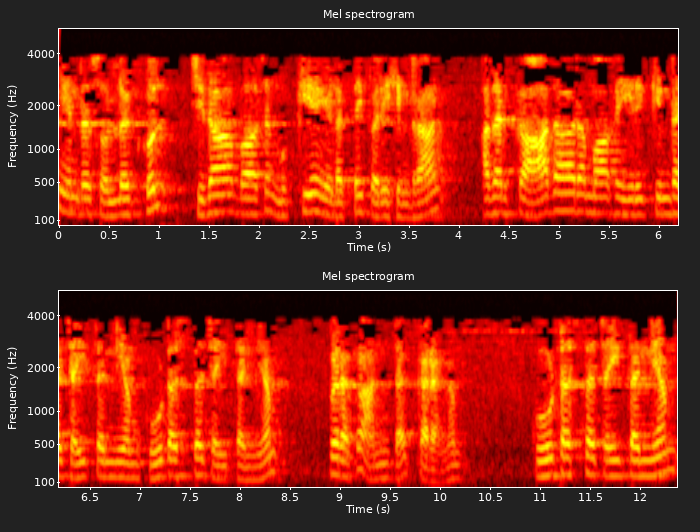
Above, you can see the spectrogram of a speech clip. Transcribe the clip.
என்ற சொல்லுக்குள் சிதாபாசன் முக்கிய இடத்தை பெறுகின்றான். அதற்கு ஆதாரமாக இருக்கின்ற சைத்தன்யம் கூட்டஸ்த சைத்தன்யம் பிறகு அந்த கரணம் கூட்டஸ்த சைத்தன்யம்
